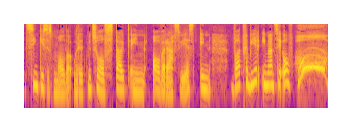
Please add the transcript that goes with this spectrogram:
Seentjies is mal daaroor. Dit moet so half stout en alweregs wees. En wat gebeur? Iemand sê of, "Oh,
